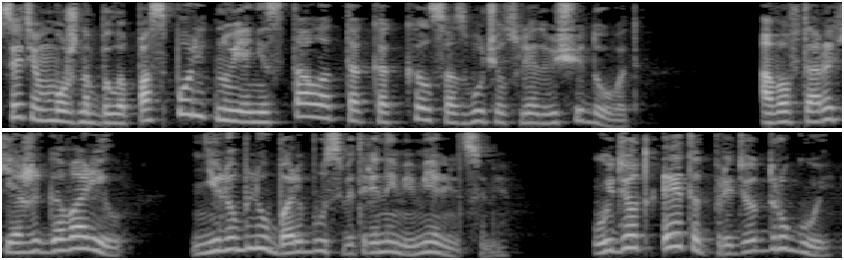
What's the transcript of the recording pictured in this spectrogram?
С этим можно было поспорить, но я не стала, так как Кэлс озвучил следующий довод. А во-вторых, я же говорил, не люблю борьбу с ветряными мельницами. Уйдет этот, придет другой.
